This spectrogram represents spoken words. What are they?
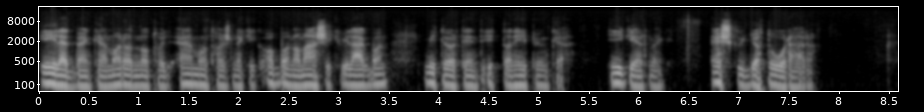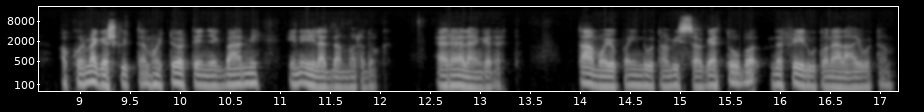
Életben kell maradnod, hogy elmondhass nekik abban a másik világban, mi történt itt a népünkkel. Ígérd meg, esküdj a tórára. Akkor megesküdtem, hogy történjék bármi, én életben maradok. Erre elengedett. Támolyogva indultam vissza a gettóba, de félúton elájultam.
